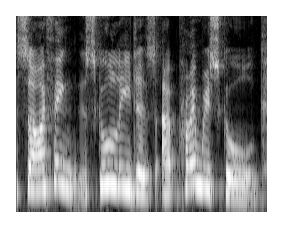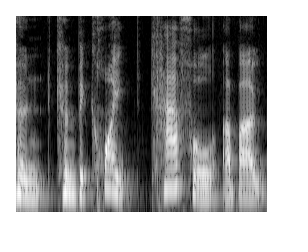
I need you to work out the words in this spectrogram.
So I think school leaders at primary school can can be quite careful about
